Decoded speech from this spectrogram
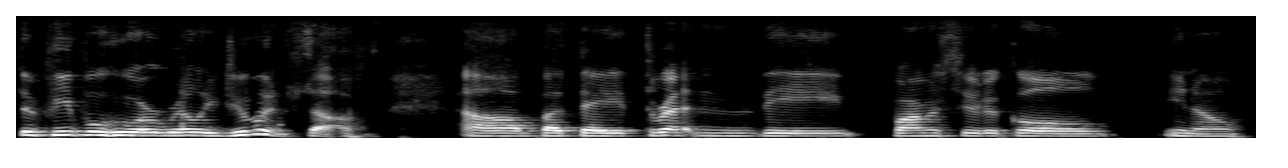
the people who are really doing stuff. Uh, but they threaten the pharmaceutical, you know,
